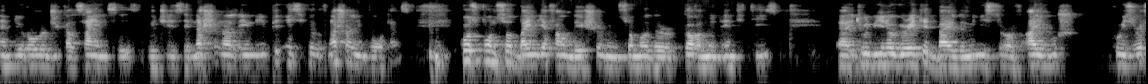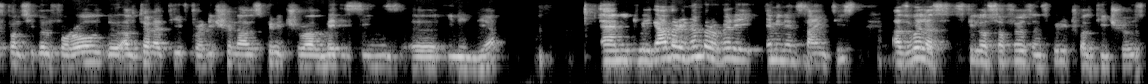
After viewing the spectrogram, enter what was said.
and Neurological Sciences, which is a national institute of national importance, co-sponsored by India Foundation and some other government entities. Uh, it will be inaugurated by the Minister of Ayush, who is responsible for all the alternative traditional spiritual medicines uh, in India. And it will gather a number of very eminent scientists, as well as philosophers and spiritual teachers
